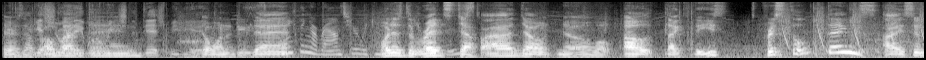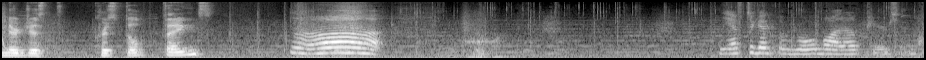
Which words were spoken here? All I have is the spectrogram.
There's a robot aren't able the thing. dish, Don't want to do Is that. anything around here we can What use is to the give it a red boost? stuff? I don't know. Well, oh, like these crystal things? I assume they're just crystal things. Ah. We have to get the robot up here somehow.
